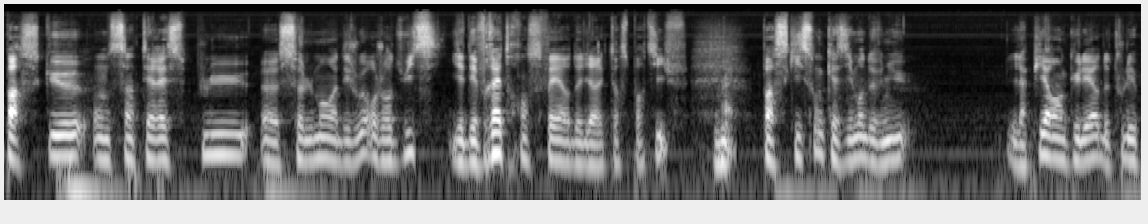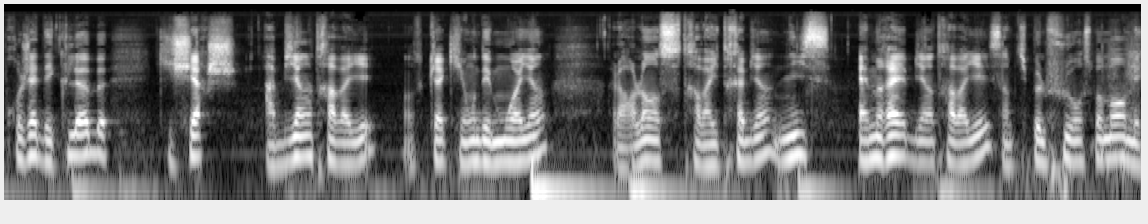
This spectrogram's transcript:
parce qu'on ne s'intéresse plus seulement à des joueurs. Aujourd'hui, il y a des vrais transferts de directeurs sportifs parce qu'ils sont quasiment devenus la pierre angulaire de tous les projets des clubs qui cherchent à bien travailler, en tout cas qui ont des moyens. Alors Lens travaille très bien, Nice aimerait bien travailler, c'est un petit peu le flou en ce moment, mais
